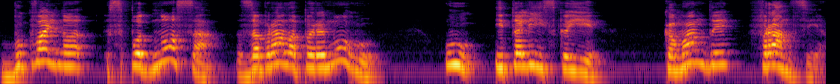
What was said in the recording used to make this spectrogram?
буквально з подноса забрала перемогу у італійської команди Франція.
